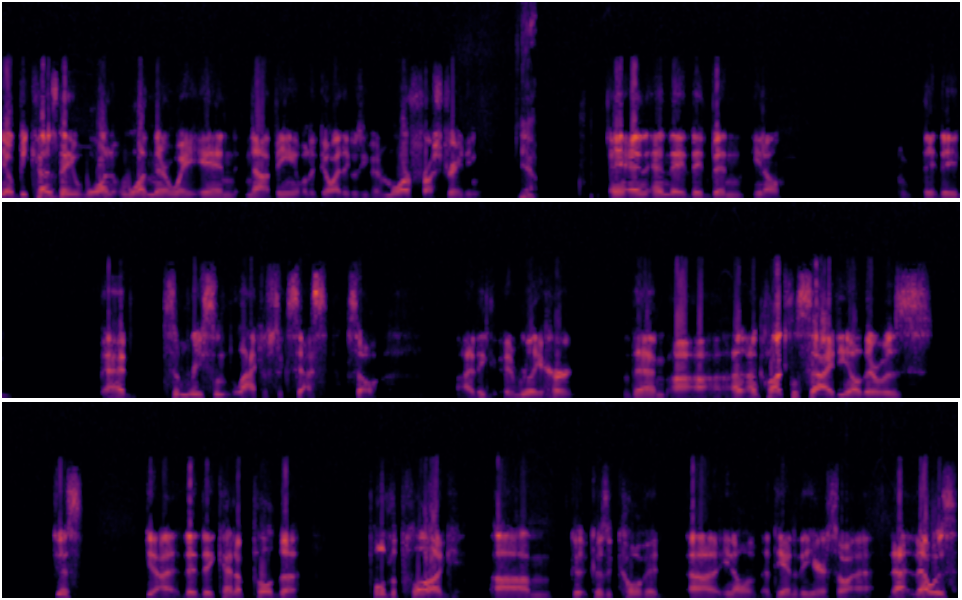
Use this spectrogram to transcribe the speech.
you know, because they won won their way in, not being able to go, I think was even more frustrating. Yeah. And and they they'd been, you know, they they had some recent lack of success, so I think it really hurt them. Uh, uh on, on Clarkson's side, you know, there was just yeah, they, they kind of pulled the pulled the plug because um, of COVID. Uh, you know, at the end of the year, so uh, that that was,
